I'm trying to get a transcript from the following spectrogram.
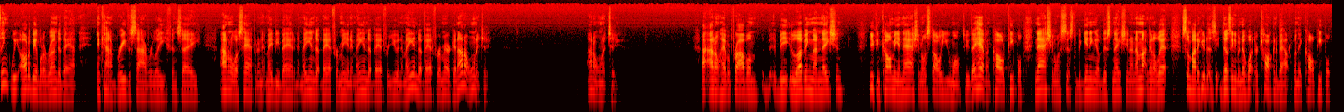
think we ought to be able to run to that and kind of breathe a sigh of relief and say, I don't know what's happening. It may be bad, and it may end up bad for me, and it may end up bad for you, and it may end up bad for America. And I don't want it to. I don't want it to. I, don't have a problem be loving my nation. You can call me a nationalist all you want to. They haven't called people nationalists since the beginning of this nation, and I'm not going to let somebody who does, doesn't even know what they're talking about when they call people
